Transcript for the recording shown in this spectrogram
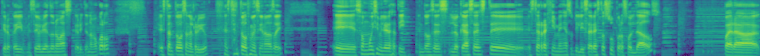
creo que ahí me estoy olvidando uno más, que ahorita no me acuerdo. Están todos en el review, están todos mencionados ahí. Eh, son muy similares a ti. Entonces, lo que hace este, este régimen es utilizar estos super soldados para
